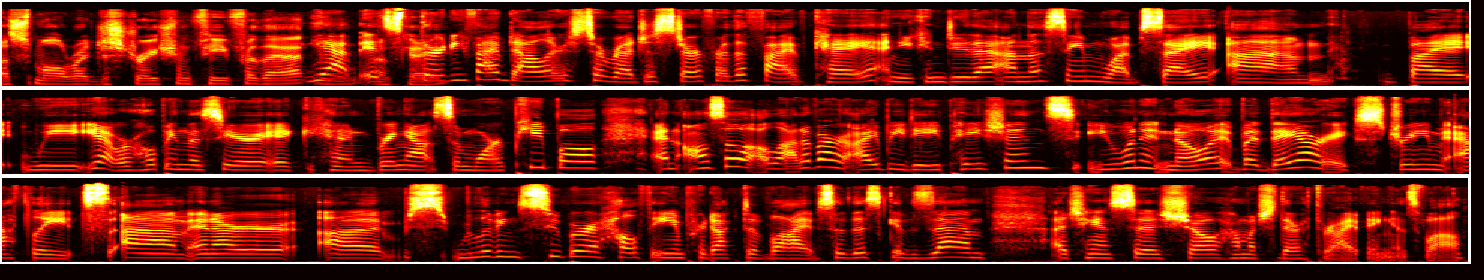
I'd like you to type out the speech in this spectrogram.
a small registration fee for that. Yeah, and- it's okay. thirty-five dollars to register for the 5K, and you can do that on the same website. Um, but we, yeah, we're hoping this year it can bring out some more people, and also a lot of our IBD patients. You wouldn't know it, but they are extreme athletes um, and are uh, living super healthy and productive lives. So this gives them a chance to show how much they're thriving as well.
